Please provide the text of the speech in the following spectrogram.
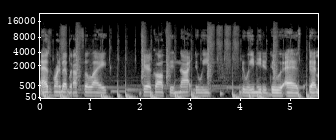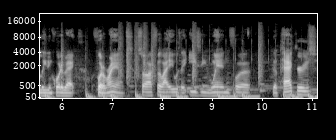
as a running back, but I feel like Jared Goff did not do he do what he needed to do as that leading quarterback for the Rams. So I feel like it was an easy win for the Packers,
